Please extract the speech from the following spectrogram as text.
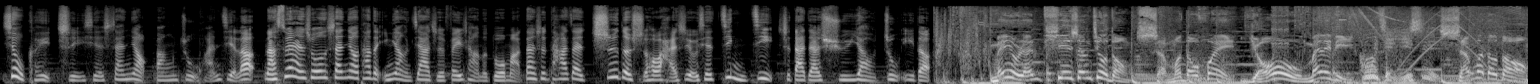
就可以吃一些山药帮助缓解了。那虽然说山药它的营养价值非常的多嘛，但是它在吃的时候还是有一些禁忌是大家需要注意的。没有人天生就懂什么都会，有 Melody 姑姐一世什么都懂。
